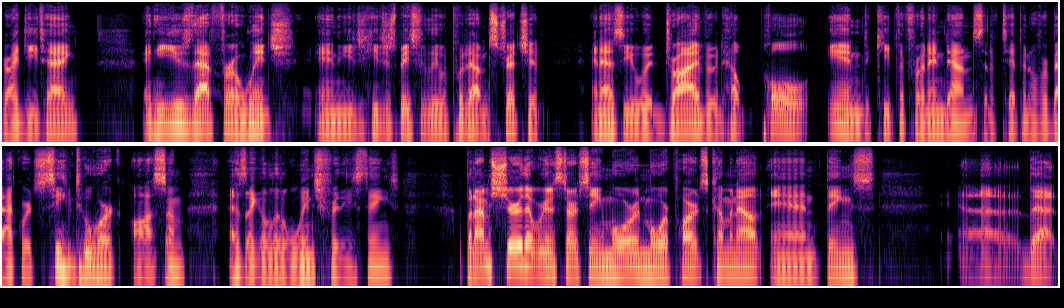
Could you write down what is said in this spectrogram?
your ID tag. And he used that for a winch and he, he just basically would put it out and stretch it and as you would drive it would help pull in to keep the front end down instead of tipping over backwards seemed to work awesome as like a little winch for these things. But I'm sure that we're going to start seeing more and more parts coming out and things uh, that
